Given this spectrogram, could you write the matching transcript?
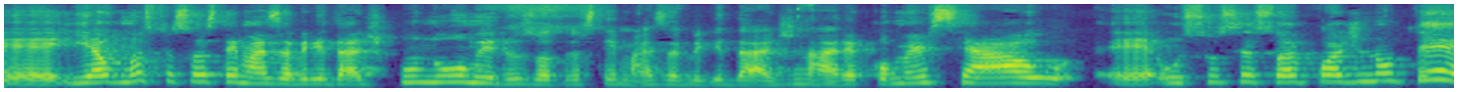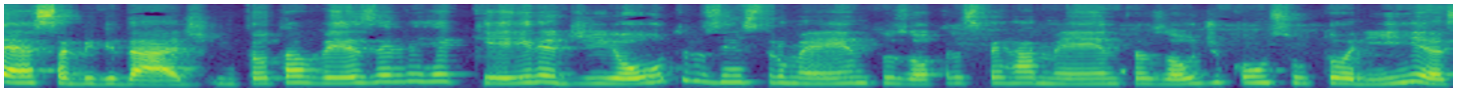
É, e algumas pessoas têm mais habilidade com números, outras têm mais habilidade na área comercial. É, o sucessor pode não ter essa habilidade, então talvez ele requeira de outros instrumentos, outras ferramentas ou de consultorias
